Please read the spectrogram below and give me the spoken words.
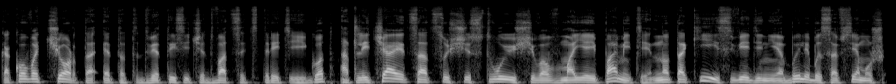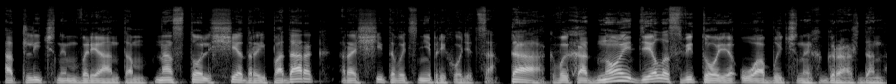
Какого черта этот 2023 год отличается от существующего в моей памяти, но такие сведения были бы совсем уж отличным вариантом. На столь щедрый подарок рассчитывать не приходится. Так, выходной — дело святое у обычных граждан.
